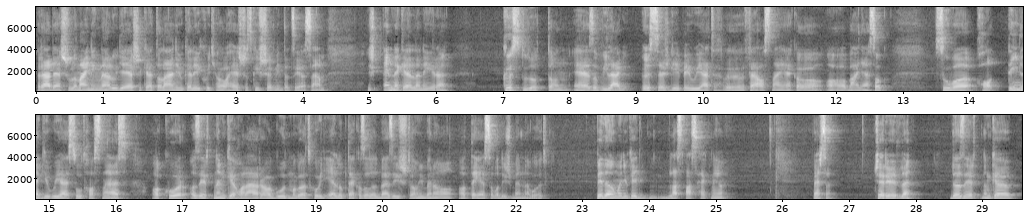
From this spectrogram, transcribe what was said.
Ráadásul a miningnál ugye el se kell találniuk elég, hogyha a hash az kisebb, mint a célszám. És ennek ellenére köztudottan ehhez a világ összes GPU-ját felhasználják a, a bányászok. Szóval, ha tényleg jó jelszót használsz, akkor azért nem kell halálra aggód magad, hogy ellopták az adatbázist, amiben a, a te jelszavad is benne volt. Például mondjuk egy LastPass hacknél. Persze, cseréld le, de azért nem kell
